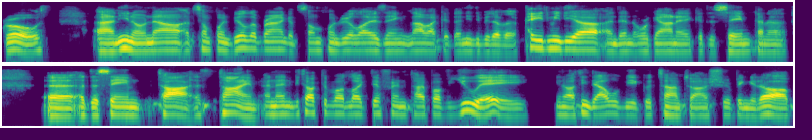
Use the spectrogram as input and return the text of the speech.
growth. And you know, now at some point build a brand, at some point realizing now I could I need a bit of a paid media and then organic at the same kind of uh, at the same time. And then we talked about like different type of UA. You know, I think that will be a good time to actually bring it up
